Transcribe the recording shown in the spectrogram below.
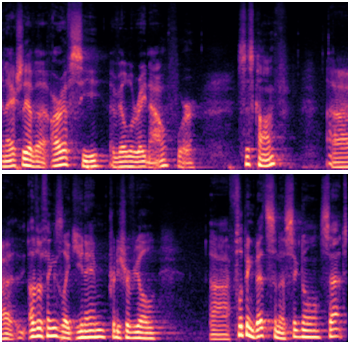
And I actually have a RFC available right now for sysconf. Uh, other things like uname, pretty trivial. Uh, flipping bits in a signal set,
